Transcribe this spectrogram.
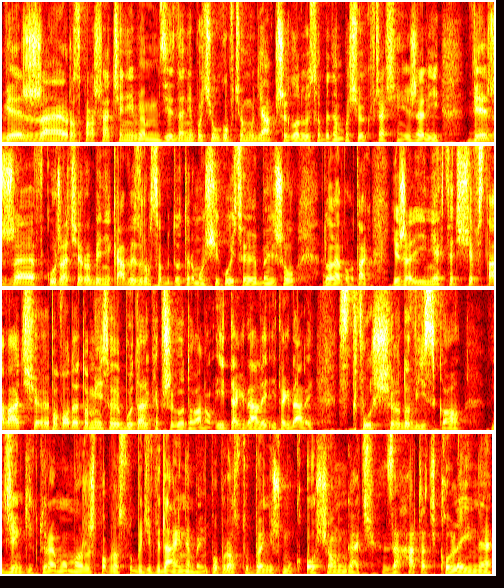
wiesz, że rozprasza cię, nie wiem, zjedzenie posiłku w ciągu dnia, przygotuj sobie ten posiłek wcześniej. Jeżeli wiesz, że wkurza cię robienie kawy, zrób sobie do termosiku i sobie będziesz ją dolewał, tak? Jeżeli nie chce ci się wstawać po wodę, to miej sobie butelkę przygotowaną i tak dalej, i tak dalej. Stwórz środowisko, dzięki któremu możesz po prostu być wydajny, po prostu będziesz mógł osiągać, zahaczać kolejne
